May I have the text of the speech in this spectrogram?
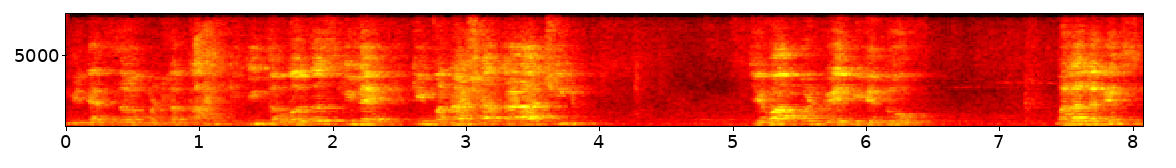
मी त्यांचं म्हटलं काय किती जबरदस्त लिहिलंय की मनाशा तळाची. जेव्हा आपण वेध घेतो मला लगेच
